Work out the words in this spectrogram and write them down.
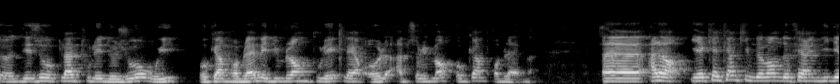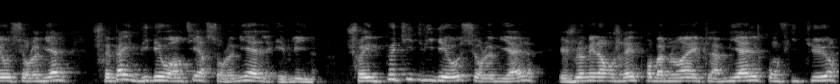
euh, des œufs au plat tous les deux jours? Oui, aucun problème. Et du blanc de poulet clair hall, absolument aucun problème. Alors, il y a quelqu'un qui me demande de faire une vidéo sur le miel. Je ne ferai pas une vidéo entière sur le miel, Evelyne. Je ferai une petite vidéo sur le miel et je le mélangerai probablement avec la miel, confiture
